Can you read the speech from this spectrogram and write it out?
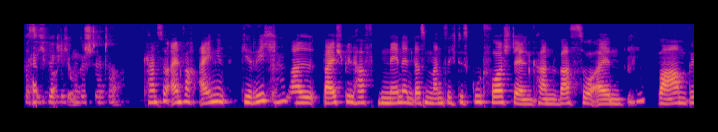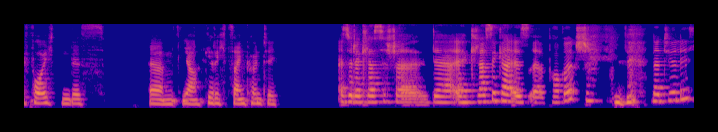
was Kannst ich du, wirklich umgestellt habe. kannst du einfach ein Gericht Mhm. mal beispielhaft nennen, dass man sich das gut vorstellen kann, was so ein Mhm. warm befeuchtendes ähm, ja, Gericht sein könnte? Also der klassische, der äh, Klassiker ist äh, Porridge, Mhm. natürlich.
